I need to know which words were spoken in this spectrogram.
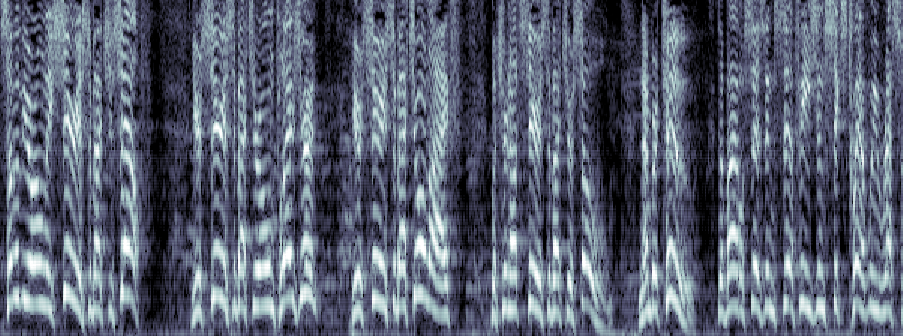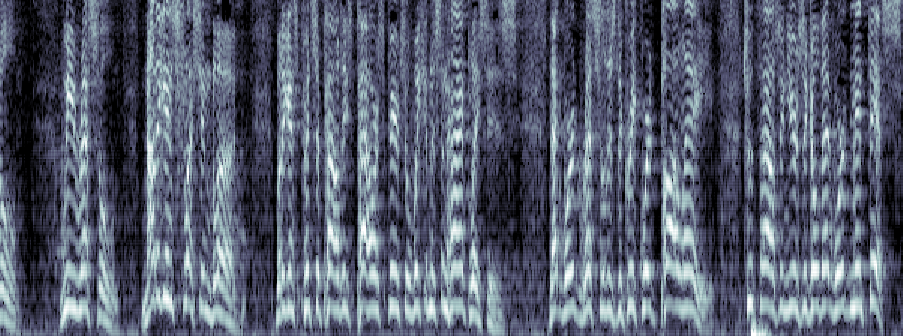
Some of you are only serious about yourself. You're serious about your own pleasure. You're serious about your life, but you're not serious about your soul. Number two, the Bible says in Ephesians 6:12, we wrestle. We wrestle not against flesh and blood, but against principalities, power, spiritual wickedness in high places. That word wrestle is the Greek word pale. 2,000 years ago, that word meant this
